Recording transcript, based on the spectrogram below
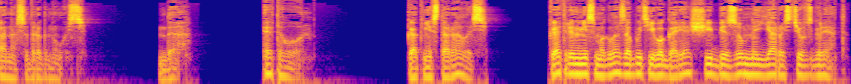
Она содрогнулась. «Да, это он. Как ни старалась, Кэтрин не смогла забыть его горящий безумной яростью взгляд.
